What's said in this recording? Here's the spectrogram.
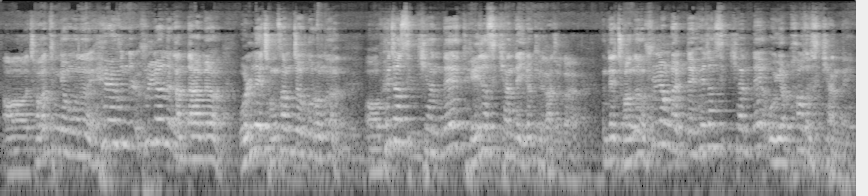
어, 저 같은 경우는 해외 훈- 훈련을 간다 하면 원래 정상적으로는 어, 회전 스키 한 대, 대회전 스키 한 대 이렇게 가져가요. 근데 저는 훈련 갈 때 회전 스키 한 대, 오히려 파우더 스키 한 대.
